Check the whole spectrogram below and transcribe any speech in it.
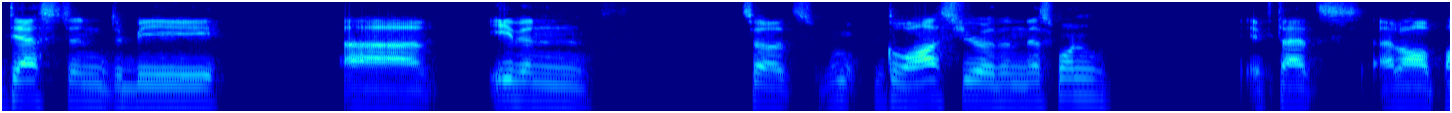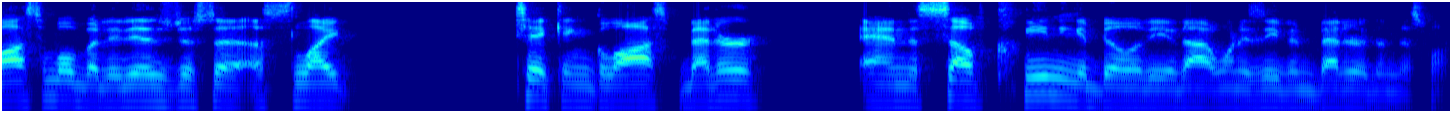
destined to be uh, even so it's glossier than this one, if that's at all possible. But it is just a, a slight tick in gloss better, and the self cleaning ability of that one is even better than this one.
